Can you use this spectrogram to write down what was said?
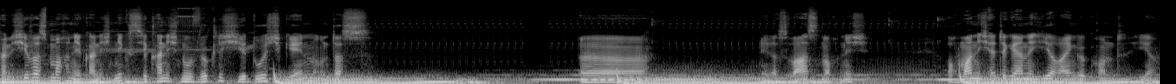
Kann ich hier was machen? Hier kann ich nichts. Hier kann ich nur wirklich hier durchgehen und das... Äh... Nee, das war's noch nicht. Och Mann, ich hätte gerne hier reingekonnt. Hier.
